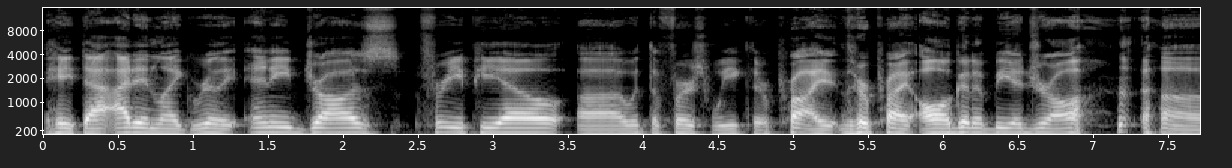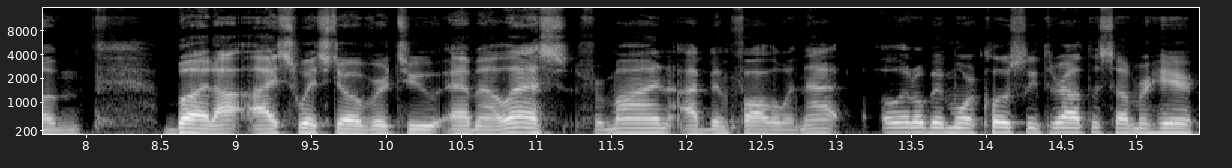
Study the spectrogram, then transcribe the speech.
hate that. I didn't like really any draws for EPL uh, with the first week. They're probably they're probably all gonna be a draw. um, but I, I switched over to MLS for mine. I've been following that a little bit more closely throughout the summer here.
